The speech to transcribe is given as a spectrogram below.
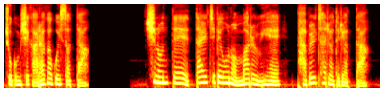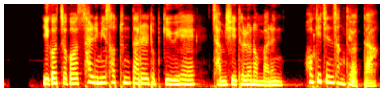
조금씩 알아가고 있었다. 신혼 때 딸 집에 온 엄마를 위해 밥을 차려드렸다. 이것저것 살림이 서툰 딸을 돕기 위해 잠시 들른 엄마는 허기진 상태였다.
